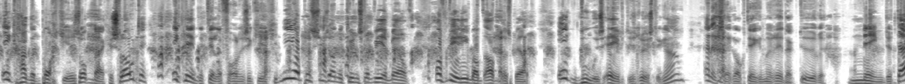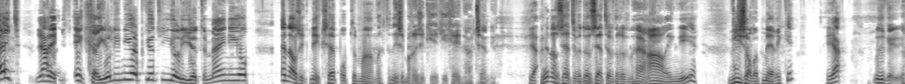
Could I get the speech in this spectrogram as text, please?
Ik hang het bordje zondag gesloten. Ik neem de telefoon eens een keertje niet op als Suzanne Kunstler weer belt. Of weer iemand anders belt. Ik doe eens eventjes rustig aan. En ik zeg ook tegen mijn redacteuren, neem de tijd. Ja. Neem, ik ga jullie niet opjutten, jullie jutten mij niet op. En als ik niks heb op de maandag, dan is er maar eens een keertje geen uitzending. Ja. En dan zetten, we, dan zetten we er een herhaling neer. Wie zal het merken? Ja, ik-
